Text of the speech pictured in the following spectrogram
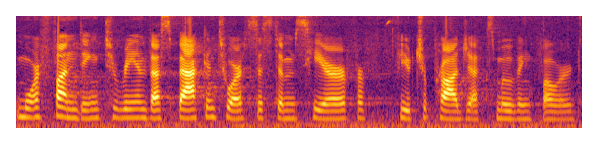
more funding to reinvest back into our systems here for future projects moving forward.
